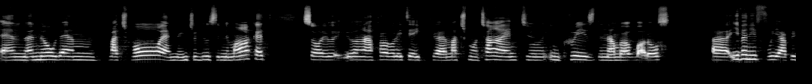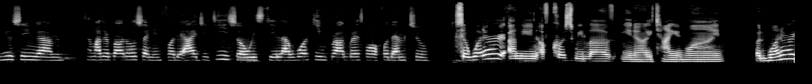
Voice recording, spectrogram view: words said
and know them much more and introduce in the market. So it's gonna probably take uh, much more time to increase the number of bottles uh, even if we are producing um, some other bottles, I mean, for the IGT, so we still are work in progress for, for them too. So, what are, I mean, of course, we love, you know, Italian wine, but what are,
